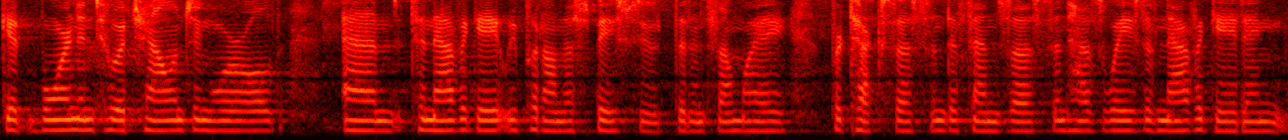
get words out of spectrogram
get born into a challenging world, and to navigate, we put on a spacesuit that in some way protects us and defends us and has ways of navigating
